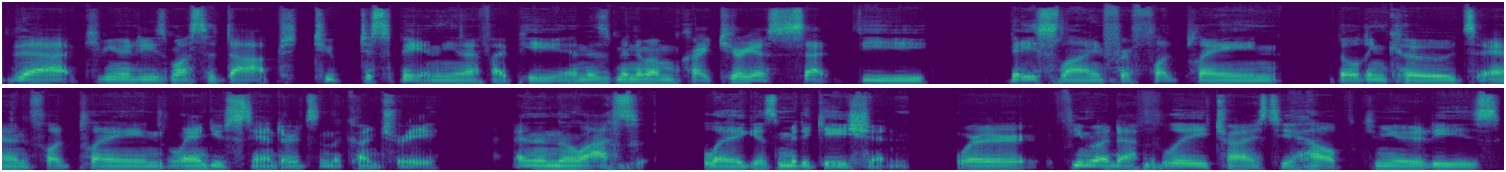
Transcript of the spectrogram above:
that communities must adopt to participate in the NFIP. And these minimum criteria set the baseline for floodplain building codes and floodplain land use standards in the country. And then the last leg is mitigation, where FEMA definitely tries to help communities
